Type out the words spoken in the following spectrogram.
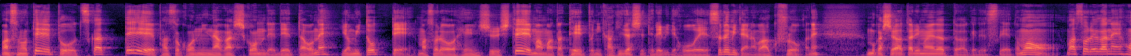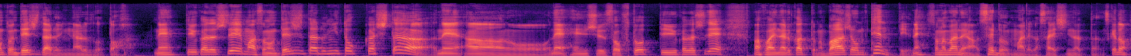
まあ、そのテープを使ってパソコンに流し込んでデータをね、読み取って、まあ、それを編集して、まあ、またテープに書き出してテレビで放映するみたいなワークフローがね、昔は当たり前だったわけですけれども、まあ、それがね、本当にデジタルになるぞと。ね、っていう形で、まあ、そのデジタルに特化した、ね、あの、ね、編集ソフトっていう形で、まあ、ファイナルカットのバージョン10っていうね、その場では7までが最新だったんですけど、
